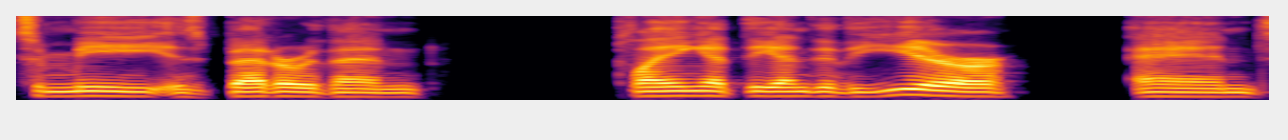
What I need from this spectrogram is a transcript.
to me is better than playing at the end of the year and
